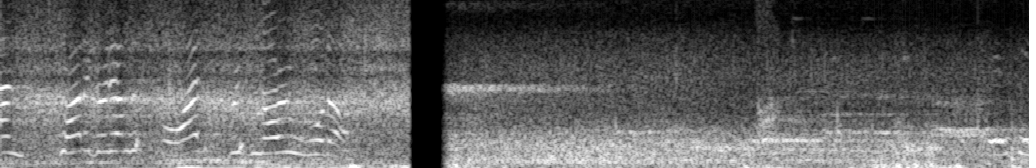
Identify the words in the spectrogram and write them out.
and try to go down the slide with no water. Okay, so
